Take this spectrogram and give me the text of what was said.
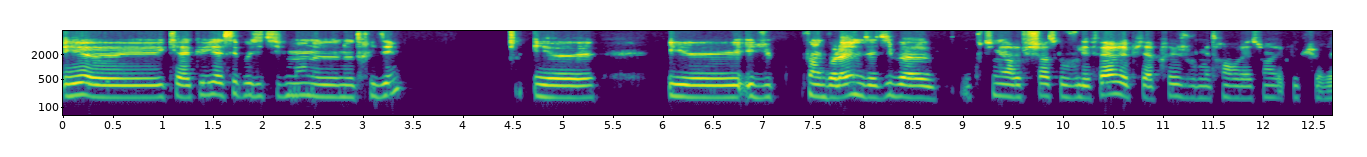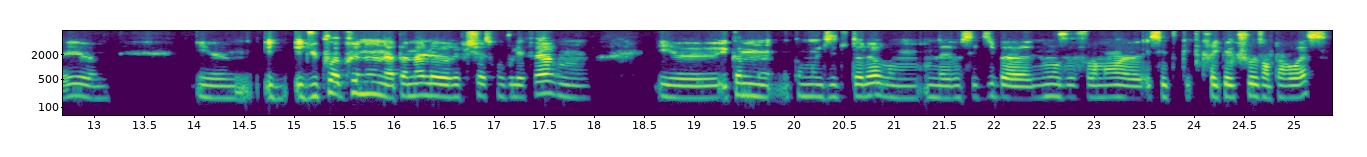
et qui a accueilli assez positivement notre idée. Et, euh, et, euh, et, du enfin voilà, il nous a dit bah, continuez à réfléchir à ce que vous voulez faire et puis après je vous mettrai en relation avec le curé. Euh, et, et, du coup, après, nous, on a pas mal réfléchi à ce qu'on voulait faire. et, et, comme, on, comme on le disait tout à l'heure, on, on, s'est dit, bah, nous, on veut vraiment essayer de créer quelque chose en paroisse.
